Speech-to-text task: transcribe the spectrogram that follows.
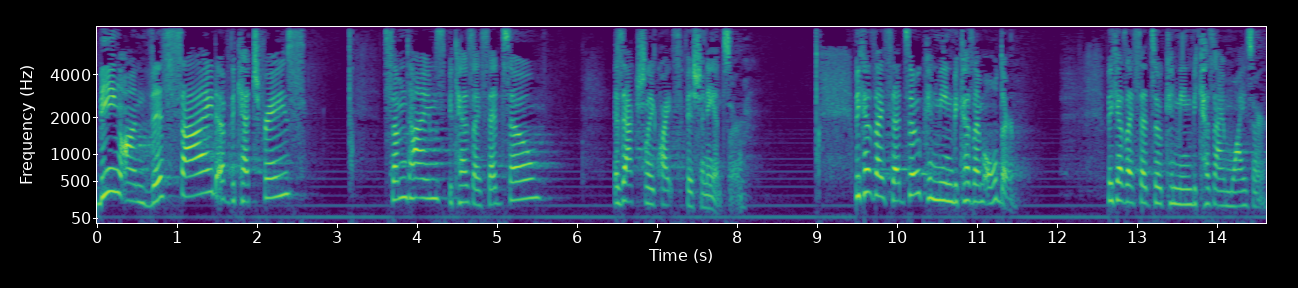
being on this side of the catchphrase, sometimes because I said so, is actually a quite sufficient answer. Because I said so can mean because I'm older. Because I said so can mean because I'm wiser.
